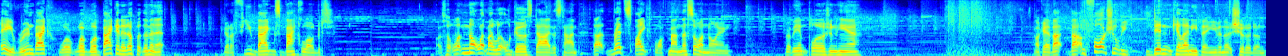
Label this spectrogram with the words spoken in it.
Hey, rune bag. We're, we're, we're bagging it up at the minute. Got a few bags backlogged. So let, not let my little ghost die this time. That red spiked block, man, they're so annoying. Got the implosion here. Okay, that, that unfortunately didn't kill anything, even though it should have done.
